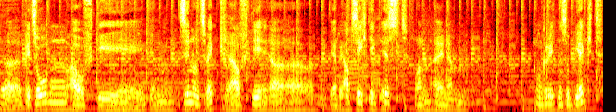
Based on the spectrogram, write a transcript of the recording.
äh, bezogen auf die, den Sinn und Zweck, auf die, äh, der beabsichtigt ist von einem konkreten Subjekt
